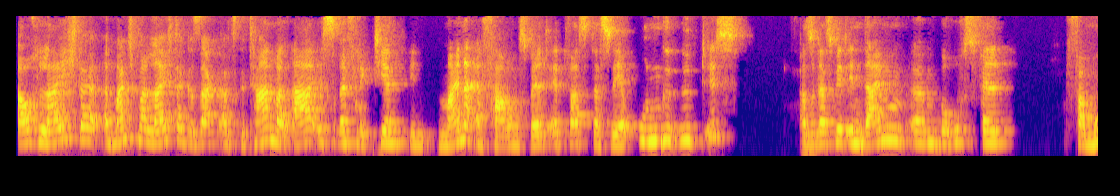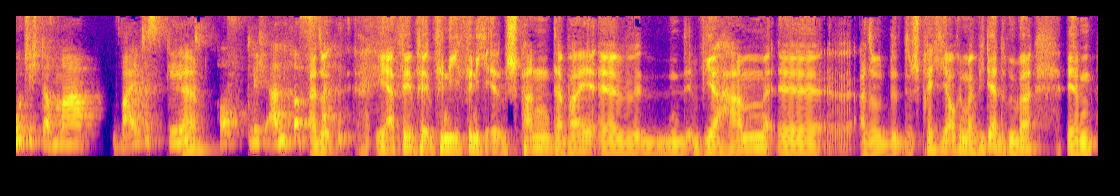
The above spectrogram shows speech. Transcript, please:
auch leichter, manchmal leichter gesagt als getan, weil A ist Reflektieren in meiner Erfahrungswelt etwas, das sehr ungeübt ist. Also das wird in deinem ähm, Berufsfeld, vermute ich doch mal, weitestgehend ja. hoffentlich anders. Also ja, finde ich finde ich spannend dabei. Äh, wir haben, äh, also spreche ich auch immer wieder drüber. Ähm,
